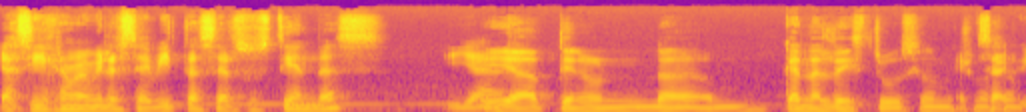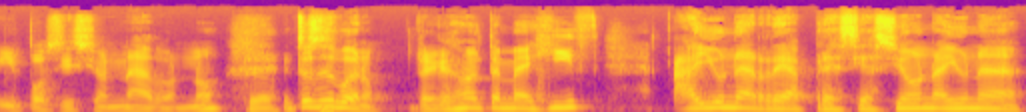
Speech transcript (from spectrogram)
Así Herman Miller se evita hacer sus tiendas y ya, Y ya tiene un um, canal de distribución mucho Exacto, más y posicionado, ¿no? Entonces, bueno, regresando al tema de Heath, hay una reapreciación, hay una.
